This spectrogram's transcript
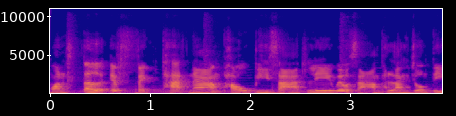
มอนสเตอร์เอฟเฟกต์ธาตุน้ำเผ่าปีศาจเลเวล3พลังโจมตี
